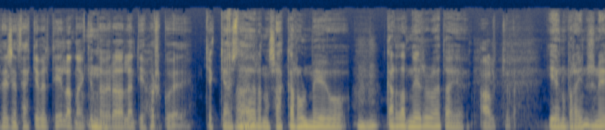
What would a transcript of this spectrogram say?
þeir sem þekkja vel til þarna geta Mm. verið að lendi í hörkuveði geggjaði staður hérna Sakkarholmi og Mhm. Garðarnir og þetta ég, algjörlega ég er nú bara einu sinni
